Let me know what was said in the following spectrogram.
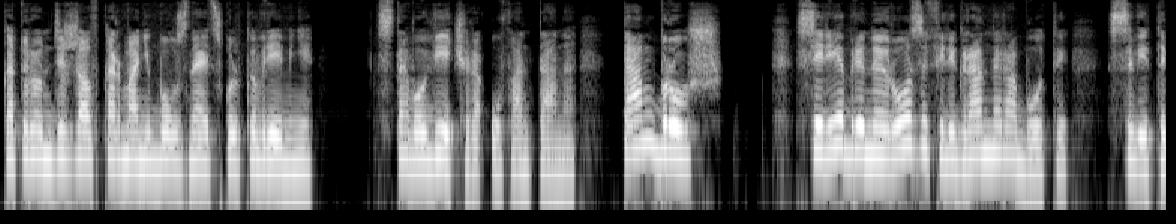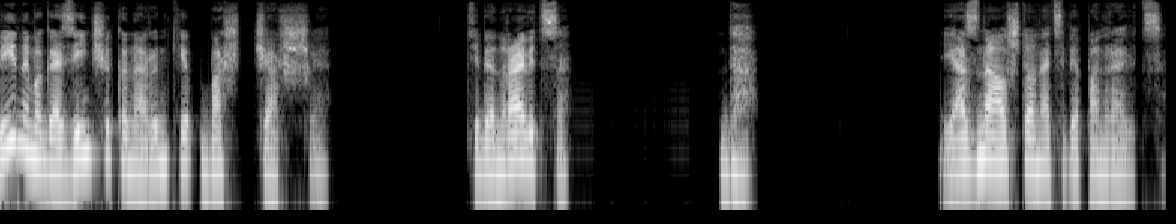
который он держал в кармане бог знает сколько времени — с того вечера у фонтана. Там брошь, серебряная роза филигранной работы с витрины магазинчика на рынке Башчаршия. Тебе нравится? Да. Я знал, что она тебе понравится.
